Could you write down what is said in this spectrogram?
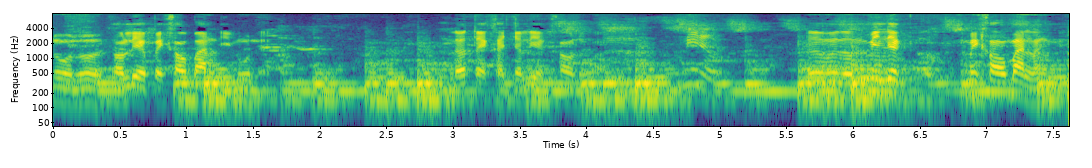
นู่นนู่นเขาเรียกไปเข้าบ้านดีนู่นเนี่ยแล้วแต่ใครจะเรียกเข้าหรือเปล่าไม่รู้เออไม่เรียกไม่เข้าบ้านหลังนี้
